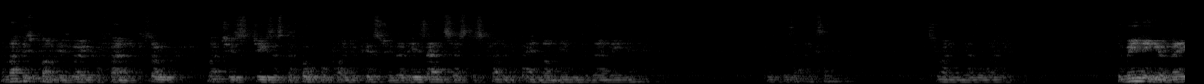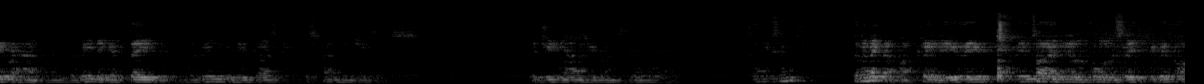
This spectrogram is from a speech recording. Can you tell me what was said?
And Matthew's point is very profound. So much is Jesus the focal point of history that his ancestors kind of depend on him for their meaning. Does, does that make sense? It's running the other way. The meaning of Abraham and the meaning of David and the meaning of these guys is found in Jesus. The genealogy runs the other way. Does that make sense? Did I make that point clearly? You, you, you tired and ill and falling asleep because, or,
